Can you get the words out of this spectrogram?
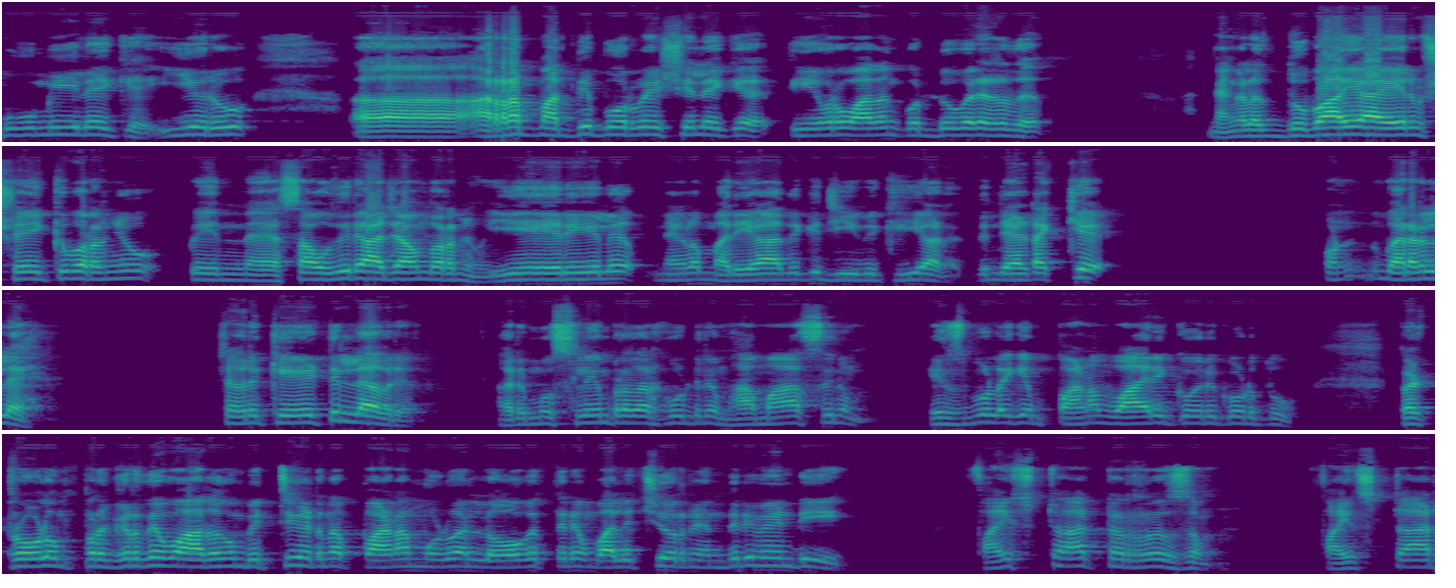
ഭൂമിയിലേക്ക് ഈ ഒരു അറബ് മധ്യപൂർവേഷ്യയിലേക്ക് തീവ്രവാദം കൊണ്ടുവരരുത്. ഞങ്ങൾ ദുബായ് ആയാലും ഷെയ്ഖ് പറഞ്ഞു പിന്നെ സൗദി രാജാവ് പറഞ്ഞു ഈ ഏരിയയിൽ ഞങ്ങൾ മര്യാദയ്ക്ക് ജീവിക്കുകയാണ്. ഇതിന്റെ ഇടയ്ക്ക് വരല്ലേ? പക്ഷെ അവർ കേട്ടില്ല അവർ അവർ മുസ്ലിം ബ്രദർഹുഡിനും ഹമാസിനും ഹിസ്ബുള്ളയ്ക്കും പണം വാരിക്കോരി കൊടുത്തു. പെട്രോളും പ്രകൃതിവാതകവും വിറ്റുകിടുന്ന പണം മുഴുവൻ ലോകത്തിനും വലിച്ചെറിഞ്ഞു എന്തിനു വേണ്ടി? Five star terrorism five star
